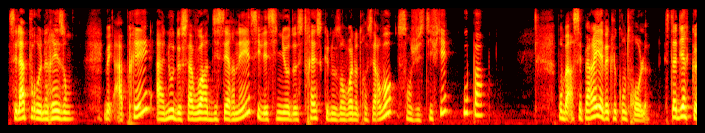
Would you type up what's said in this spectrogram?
c'est là pour une raison. Mais après, à nous de savoir discerner si les signaux de stress que nous envoie notre cerveau sont justifiés ou pas. Bon, ben, c'est pareil avec le contrôle. C'est-à-dire que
